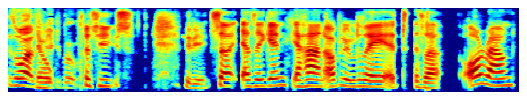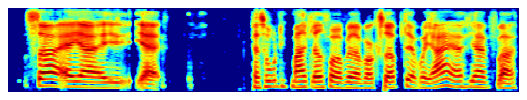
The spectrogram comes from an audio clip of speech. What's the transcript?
Det tror jeg altså Jo, virkelig på. præcis. Det er det. Så altså igen, jeg har en oplevelse af, at altså, all round, så er jeg, jeg personligt meget glad for at være vokset op der, hvor jeg er. Jeg var,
